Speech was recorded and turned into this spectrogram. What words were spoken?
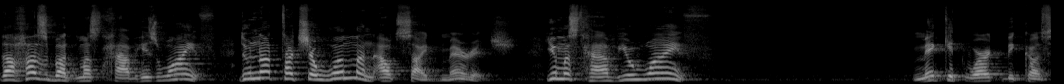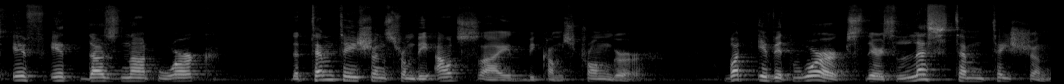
the husband must have his wife. Do not touch a woman outside marriage. You must have your wife. Make it work because if it does not work, the temptations from the outside become stronger. But if it works, there's less temptation.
